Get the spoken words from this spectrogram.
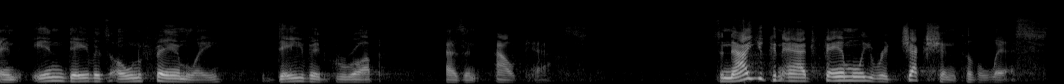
And in David's own family, David grew up as an outcast. So now you can add family rejection to the list.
